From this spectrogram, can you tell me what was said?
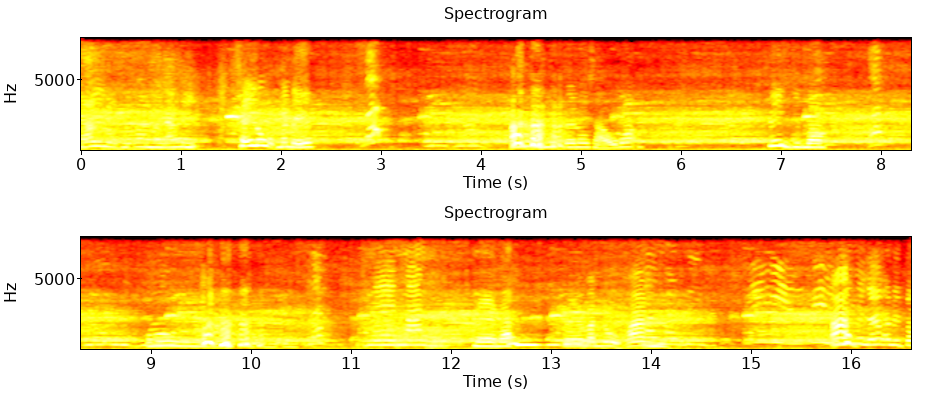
ยังลูกพี่อ้อนมายังนี่ใช้ลูกมันเด้ลูกไดโนเสาร์บ่ปิ้งกินบ่โอ้ยแม่มันแม่มันแม่มันดุมัน อะไม่ยังอันนี้โต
